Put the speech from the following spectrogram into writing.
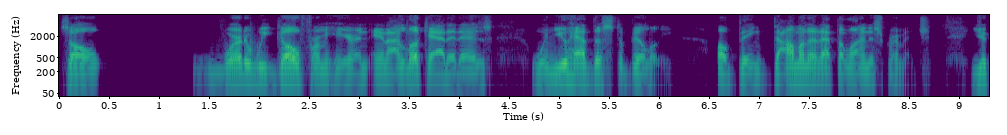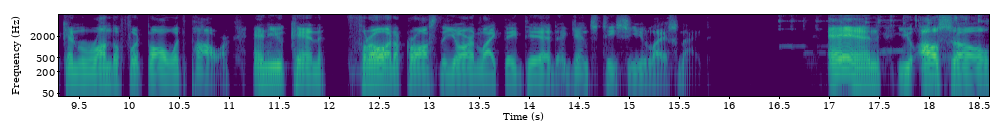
So, where do we go from here? And, and I look at it as when you have the stability of being dominant at the line of scrimmage. You can run the football with power, and you can throw it across the yard like they did against TCU last night. And you also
